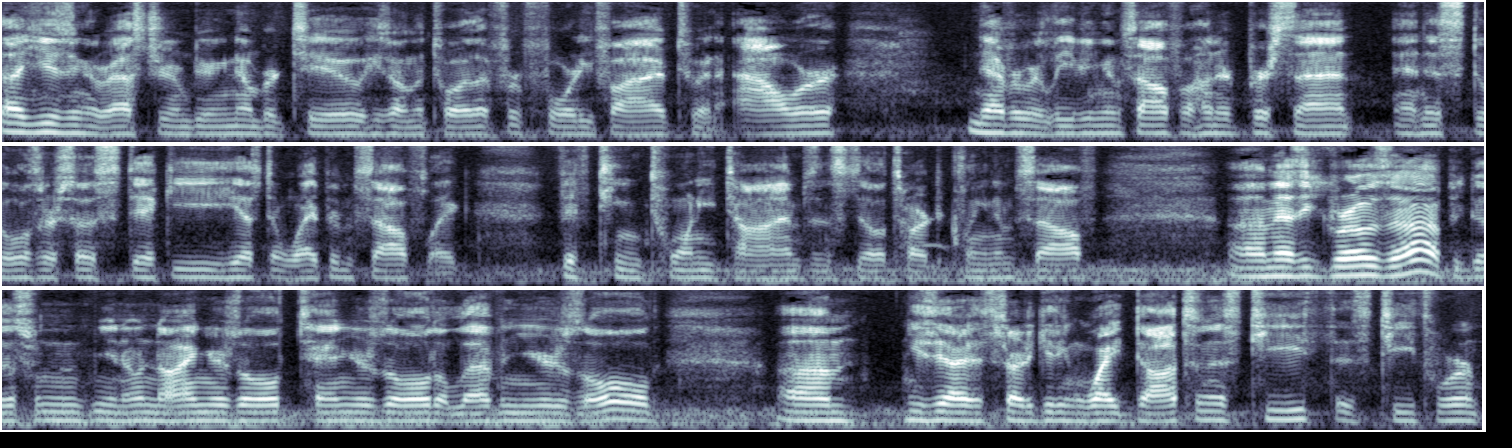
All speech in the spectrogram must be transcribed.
uh, using the restroom doing number two. He's on the toilet for 45 to an hour, never relieving himself 100%. And his stools are so sticky, he has to wipe himself like 15, 20 times, and still it's hard to clean himself. Um, as he grows up, he goes from, you know, nine years old, 10 years old, 11 years old. Um, he started getting white dots in his teeth. His teeth weren't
